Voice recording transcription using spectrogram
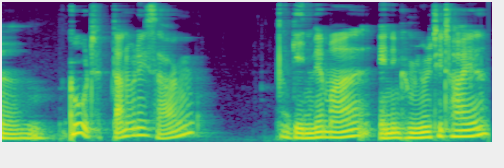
Ähm, gut, dann würde ich sagen, gehen wir mal in den Community-Teil.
